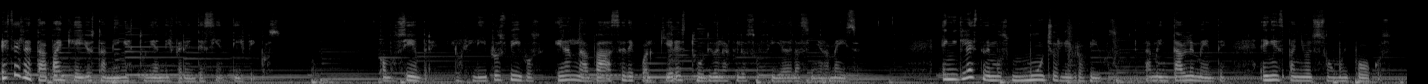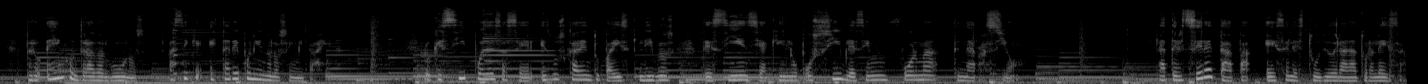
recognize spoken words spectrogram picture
Esta es la etapa en que ellos también estudian diferentes científicos. Como siempre, los libros vivos eran la base de cualquier estudio en la filosofía de la señora Mason. En inglés tenemos muchos libros vivos. Lamentablemente, en español son muy pocos, pero he encontrado algunos, así que estaré poniéndolos en mi página. Lo que sí puedes hacer es buscar en tu país libros de ciencia que en lo posible sean en forma de narración. La tercera etapa es el estudio de la naturaleza.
